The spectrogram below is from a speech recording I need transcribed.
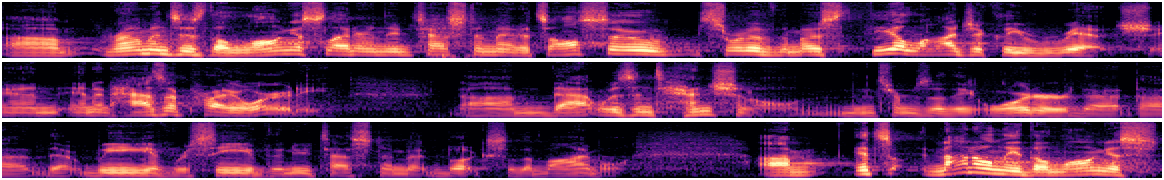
Um, Romans is the longest letter in the New Testament. It's also sort of the most theologically rich, and, and it has a priority. Um, that was intentional in terms of the order that, uh, that we have received the New Testament books of the Bible. Um, it's not only the longest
